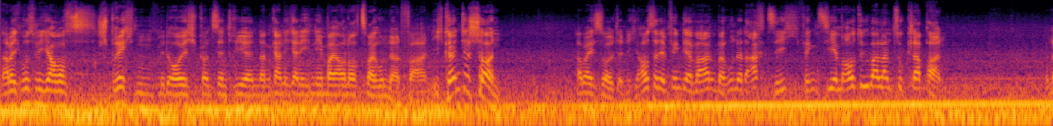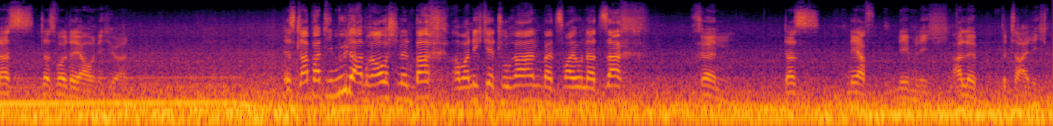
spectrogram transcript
Aber ich muss mich auch aufs Sprechen mit euch konzentrieren. Dann kann ich ja nicht nebenbei auch noch 200 fahren. Ich könnte schon, aber ich sollte nicht. Außerdem fängt der Wagen bei 180, fängt es hier im Auto überall an zu klappern. Und das, das wollt ihr ja auch nicht hören. Es klappert die Mühle am rauschenden Bach, aber nicht der Turan bei 200 Sachen. Das nervt nämlich alle Beteiligten.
